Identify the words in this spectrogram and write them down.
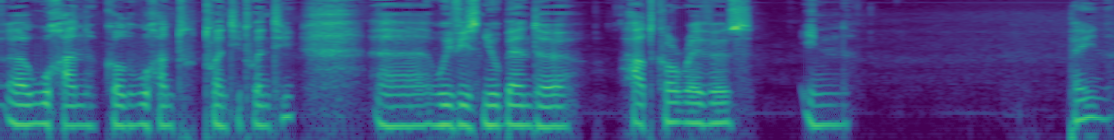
Wuhan called Wuhan 2020 with his new band, Hardcore Ravers in Pain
